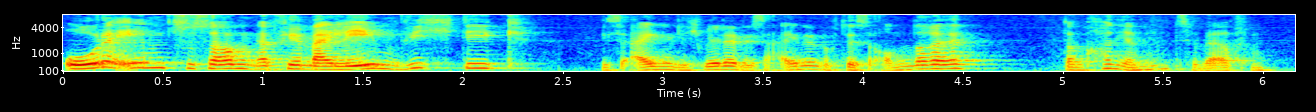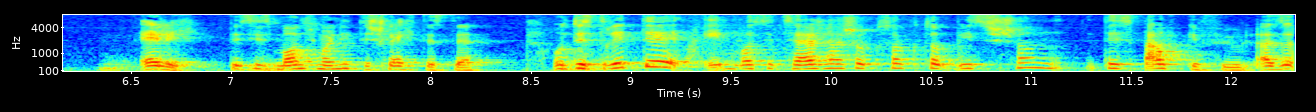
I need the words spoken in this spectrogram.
Oder eben zu sagen, na, für mein Leben wichtig ist eigentlich weder das eine noch das andere, dann kann ich Münze werfen. Ehrlich, das ist manchmal nicht das Schlechteste. Und das Dritte, was ich zuerst auch schon gesagt habe, ist schon das Bauchgefühl. Also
